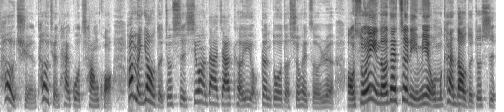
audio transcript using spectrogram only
特权，特权太过猖狂，他们要的就是希望大家可以有更多的社会责任。好，所以呢，在这里面我们看到的就是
